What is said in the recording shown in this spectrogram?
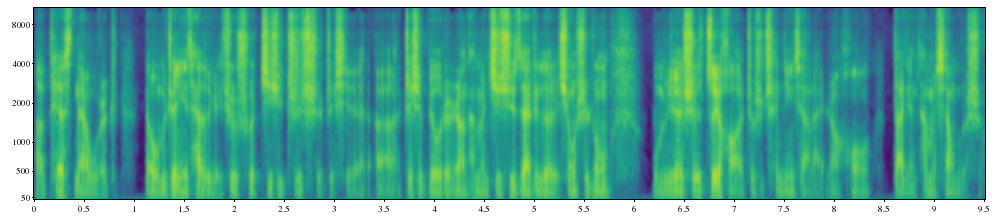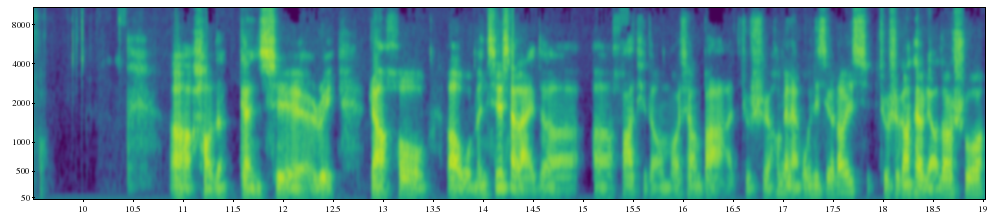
呃 Path Network，那我们整体态度也就是说继续支持这些呃这些 Builder，让他们继续在这个熊市中，我们觉得是最好就是沉静下来，然后搭建他们项目的时候。啊，好的，感谢瑞。然后啊，我们接下来的呃话题呢，我们想把就是后面两个问题结合到一起，就是刚才聊到说，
